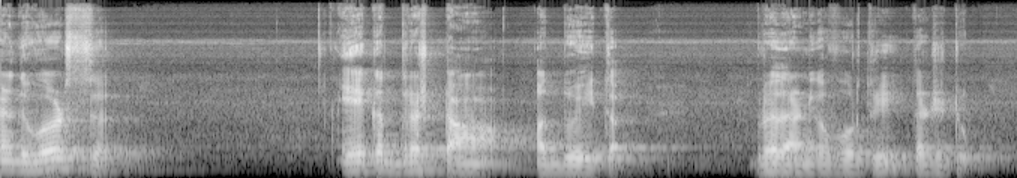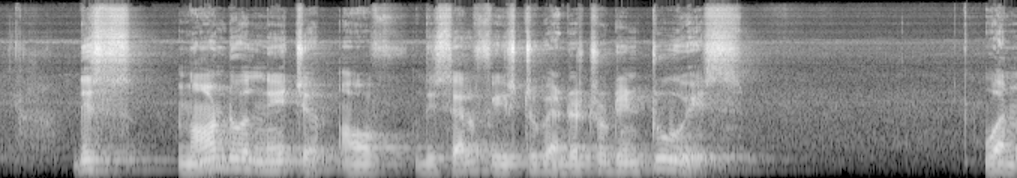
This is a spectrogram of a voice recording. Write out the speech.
and the words एक दृष्टा अद्वैत Brihadaranya four three thirty two this non dual nature of the self is to be understood in two ways one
